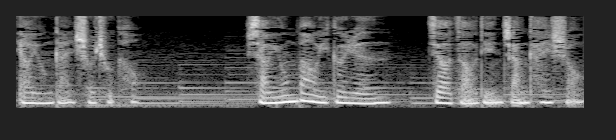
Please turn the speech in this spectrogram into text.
要勇敢说出口。想拥抱一个人，就要早点张开手。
